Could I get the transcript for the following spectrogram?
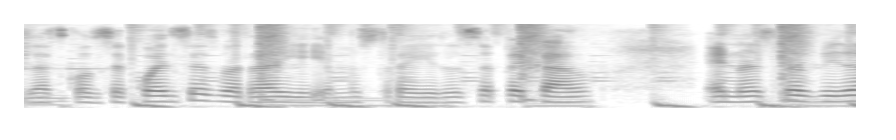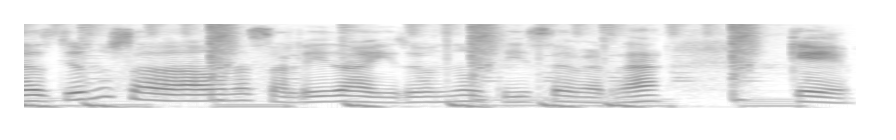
las consecuencias, ¿verdad? Y hemos traído ese pecado en nuestras vidas. Dios nos ha dado una salida y Dios nos dice, ¿verdad? Que,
